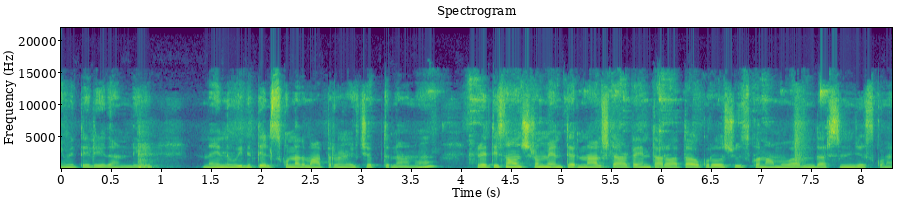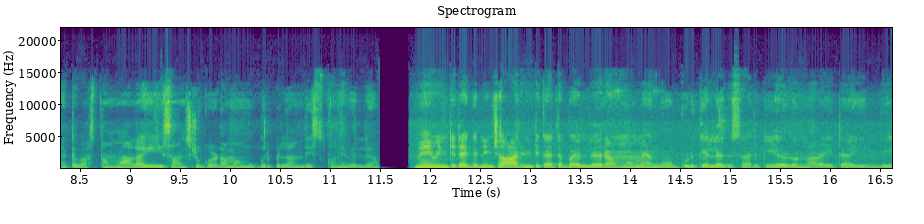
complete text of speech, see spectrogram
ఏమీ తెలియదండి. నేను విని తెలుసుకున్నది మాత్రమే మీకు చెప్తున్నాను. ప్రతి సంవత్సరం మేము తిరణాలు స్టార్ట్ అయిన తర్వాత ఒక రోజు చూసుకొని అమ్మవారిని దర్శనం చేసుకొని అయితే వస్తాము. అలాగే ఈ సంవత్సరం కూడా మా ముగ్గురు పిల్లల్ని తీసుకొని వెళ్ళాము. మేము ఇంటి దగ్గర నుంచి ఆరింటికి అయితే బయలుదేరాము. మేము గుడికి వెళ్ళేసరికి ఏడున్నర అయితే అయ్యింది.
